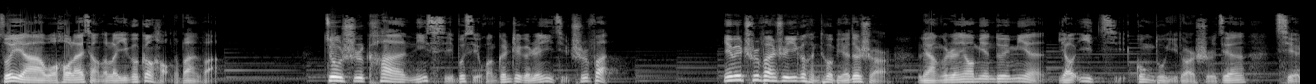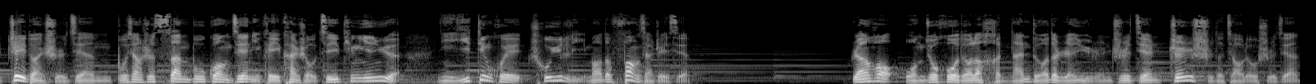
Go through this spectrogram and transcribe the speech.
所以啊，我后来想到了一个更好的办法，就是看你喜不喜欢跟这个人一起吃饭。因为吃饭是一个很特别的事儿，两个人要面对面，要一起共度一段时间，且这段时间不像是散步逛街，你可以看手机、听音乐，你一定会出于礼貌的放下这些。然后我们就获得了很难得的人与人之间真实的交流时间。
